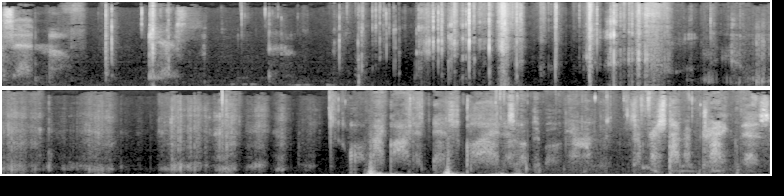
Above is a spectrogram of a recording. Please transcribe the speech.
resin. Cheers. Oh my god, it is good. It's not Yeah, it's the first time I'm trying this.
